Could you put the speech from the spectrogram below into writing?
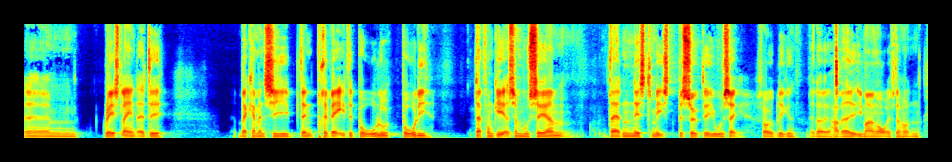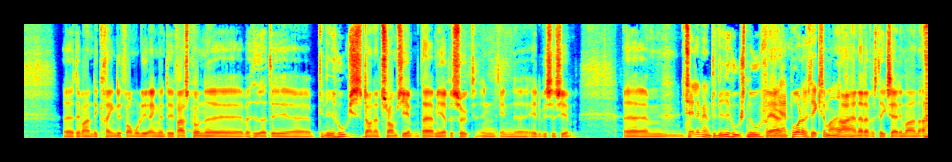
Øh, Graceland er det, hvad kan man sige, den private bolig, der fungerer som museum der er den næst mest besøgte i USA for øjeblikket, eller har været i mange år efterhånden. Øh, det var en lidt kringlet formulering, men det er faktisk kun, øh, hvad hedder det? Øh, det hvide hus. Donald Trumps hjem, der er mere besøgt end, end Elvis' hjem. Øhm, Taler vi om det hvide hus nu? Fordi ja, han bor der vist ikke så meget. Nej, han er der vist ikke særlig meget. Nej,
